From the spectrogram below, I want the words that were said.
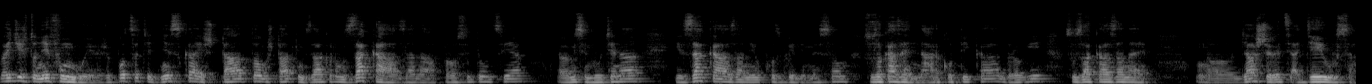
vidíte, že to nefunguje. Že v podstate dneska je štátom, štátnym zákonom zakázaná prostitúcia, myslím nutená, je zakázaný obchod s bielým mesom, sú zakázané narkotika, drogy, sú zakázané no, ďalšie veci a dejú sa.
